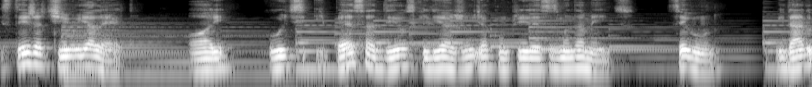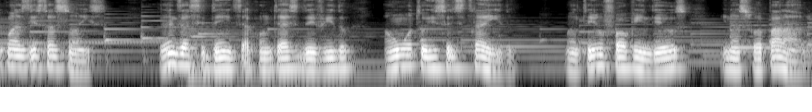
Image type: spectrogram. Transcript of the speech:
esteja ativo e alerta. Ore, cuide-se e peça a Deus que lhe ajude a cumprir esses mandamentos. Segundo, cuidado com as distrações. Grandes acidentes acontecem devido a um motorista distraído. Mantenha o foco em Deus e na Sua palavra.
